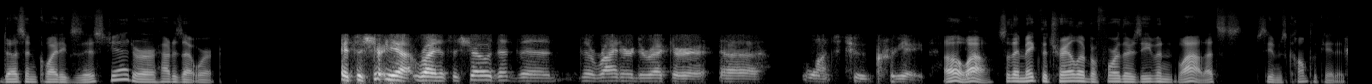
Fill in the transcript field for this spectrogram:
doesn't quite exist yet, or how does that work? It's a show. Yeah, right. It's a show that the the writer director uh, wants to create. Oh wow. So they make the trailer before there's even. Wow, that seems complicated.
